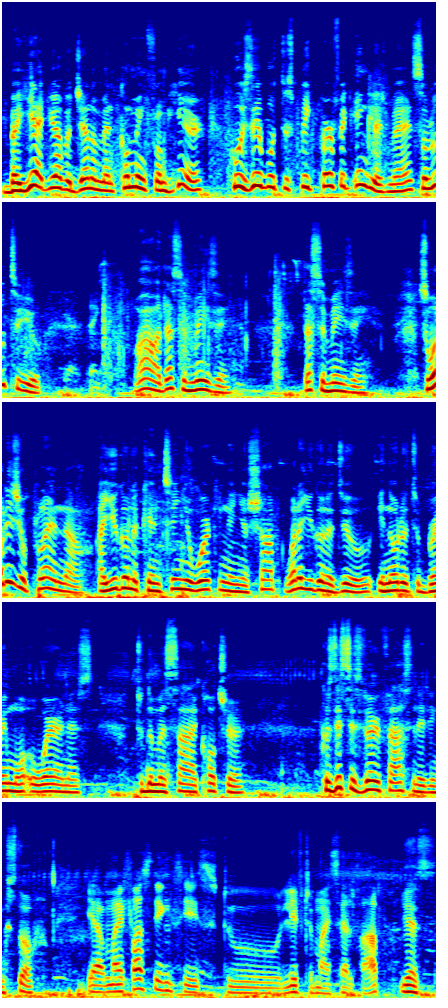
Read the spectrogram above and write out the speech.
But yet you have a gentleman coming from here who is able to speak perfect English, man. Salute to you. Yeah, thank you. Wow, that's amazing. That's amazing. So what is your plan now? Are you going to continue working in your shop? What are you going to do in order to bring more awareness to the Maasai culture? Because this is very fascinating stuff. Yeah, my first thing is to lift myself up Yes.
